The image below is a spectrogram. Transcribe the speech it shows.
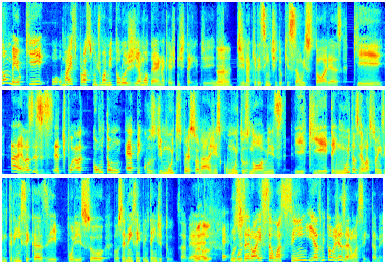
são meio que o, o, mais próximo de uma mitologia moderna que a gente tem. De, ah. de naquele sentido que são histórias que. Ah, elas é, tipo, elas contam épicos de muitos personagens com muitos nomes e que tem muitas relações intrínsecas e por isso você nem sempre entende tudo, sabe? É, é, os... os... heróis são assim e as mitologias eram assim também.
